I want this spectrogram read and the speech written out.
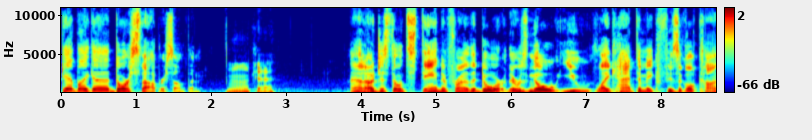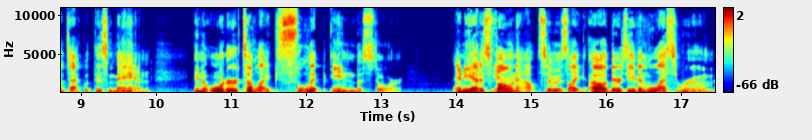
Get like a doorstop or something. Oh, okay. I don't know. Just don't stand in front of the door. There was no you like had to make physical contact with this man in order to like slip in the store. And he had his Yeah. phone out, so it was like, oh, there's even less room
